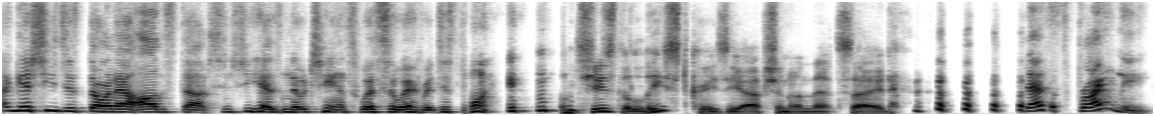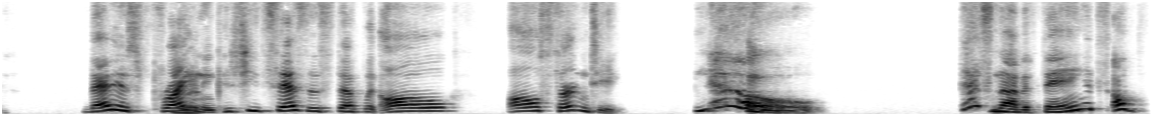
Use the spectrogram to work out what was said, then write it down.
I guess she's just throwing out all the stops and she has no chance whatsoever at this point. Well, oh, she's the least crazy option on that side. That's frightening. That is frightening because she says this stuff with all all certainty. No, that's not a thing. It's oh,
